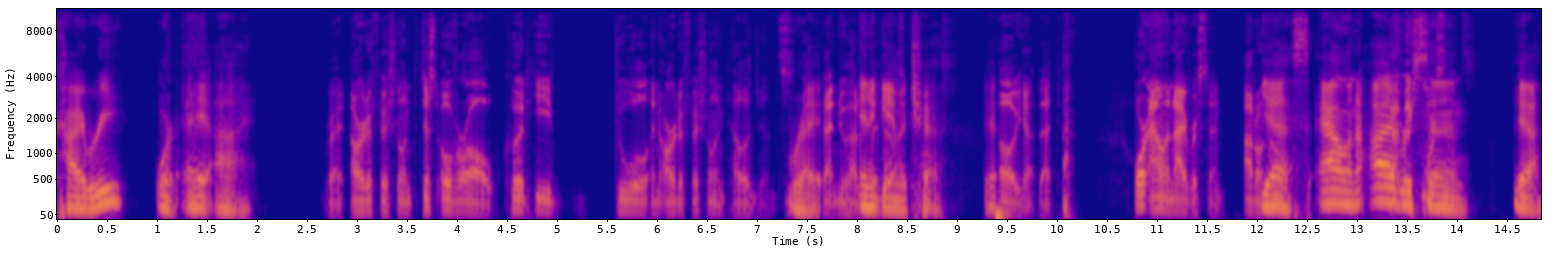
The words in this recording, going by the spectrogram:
Kyrie or AI? Right, artificial and just overall, could he duel an artificial intelligence right that knew how to play. in a game basketball. of chess. Oh yeah, that too. or Allen Iverson. I don't Yes, Allen know. Makes more Iverson. Yeah,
